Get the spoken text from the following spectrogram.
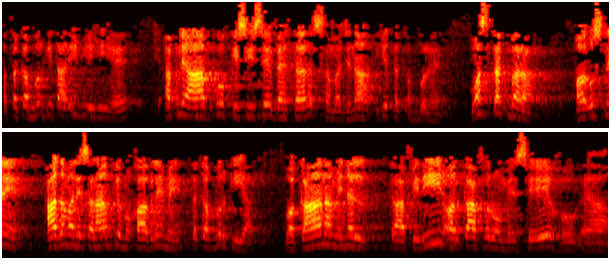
اور تکبر کی تعریف یہی ہے کہ اپنے آپ کو کسی سے بہتر سمجھنا، یہ تکبر ہے۔ وس تک برا اور اس نے آدم علیہ السلام کے مقابلے میں تکبر کیا۔ وہ کانا منل کافرین اور کافروں میں سے ہو گیا۔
